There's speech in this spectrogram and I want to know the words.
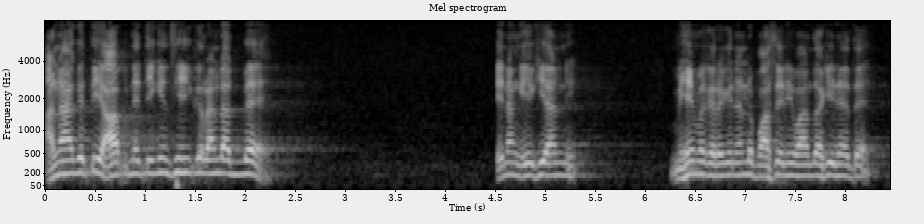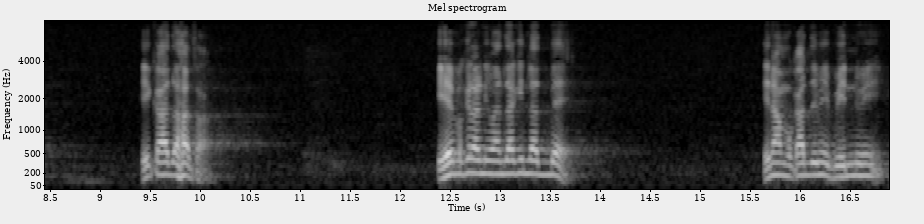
අනාගතේ ආපු නැති එකෙන් සිහි කරන්නත් බෑ. එහෙනම් ඒ කියන්නේ මෙහෙම කරගෙන යන්න පස්සේ නිවන් දකින්න නැත. ඒක අදහසක්. එහෙම කියලා නිවන් දකින්නත් බෑ. එහෙනම් මොකද්ද මේ පෙන්වුවේ?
